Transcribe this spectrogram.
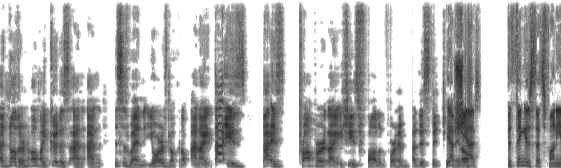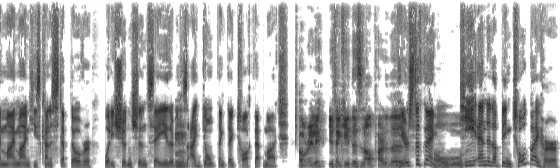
another. Oh my goodness. And and this is when Yor's looking up and I that is that is proper like she's fallen for him at this stage. Yeah, you she has. The thing is, that's funny in my mind. He's kind of stepped over what he should and shouldn't say either, because I don't think they talk that much. Oh really? You think he this is all part of the Here's the thing: Oh he ended up being told by her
